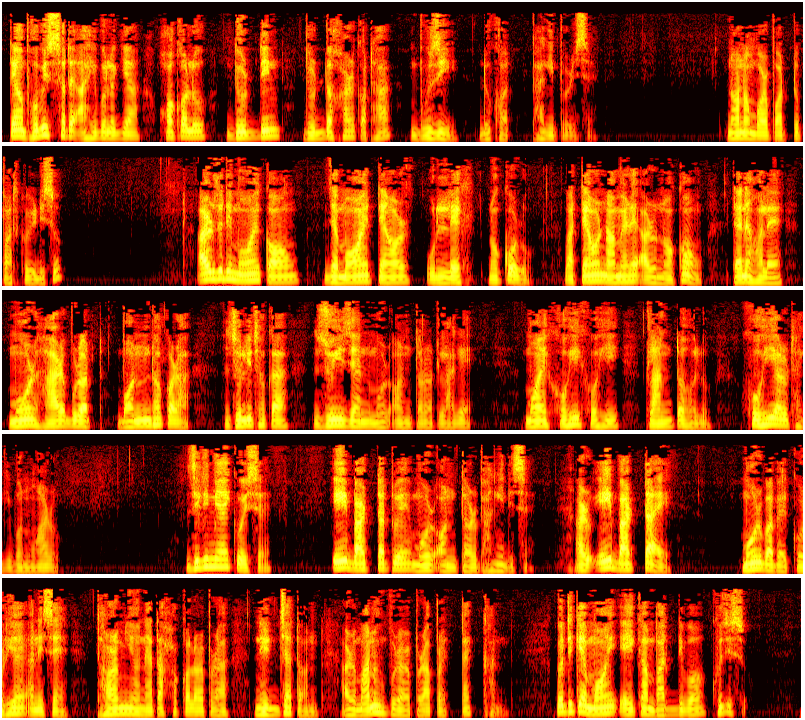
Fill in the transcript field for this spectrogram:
তেওঁ ভৱিষ্যতে আহিবলগীয়া সকলো দুৰ্দিন দুৰ্দশাৰ কথা বুজি দুখত ভাগি পৰিছে। ন নম্বৰ পদটো পাঠ কৰি দিছো। আৰু যদি মই কওঁ যে মই তেওঁৰ উল্লেখ নকৰো বা তেওঁৰ নামেৰে আৰু নকওঁ তেনেহলে মোৰ হাড়বোৰত বন্ধ কৰা জ্বলি থকা জুই যেন মোৰ অন্তৰত লাগে। মই সহি সহি ক্লান্ত হলো সহি আৰু থাকিব নোৱাৰো। জিৰিমিয়াই কৈছে এই বাৰ্তাটোৱে মোৰ অন্তৰ ভাঙি দিছে আৰু এই বাৰ্তাই মোৰ বাবে কঢ়িয়াই আনিছে ধৰ্মীয় নেতাসকলৰ পৰা নিৰ্যাতন আৰু মানুহবোৰৰ পৰা প্ৰত্যাখ্যান। গতিকে মই এই কাম বাদ দিব খুজিছো।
